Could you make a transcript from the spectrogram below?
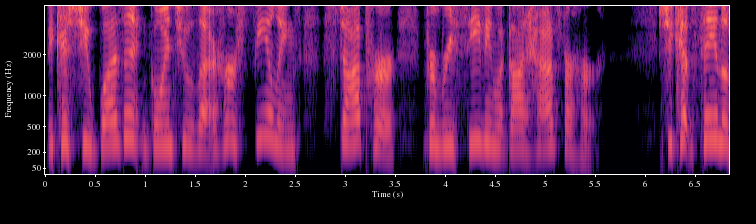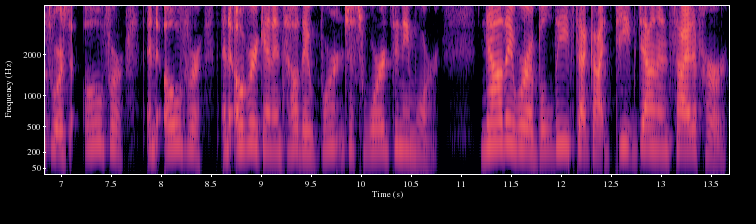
because she wasn't going to let her feelings stop her from receiving what God has for her. She kept saying those words over and over and over again until they weren't just words anymore. Now they were a belief that got deep down inside of her.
